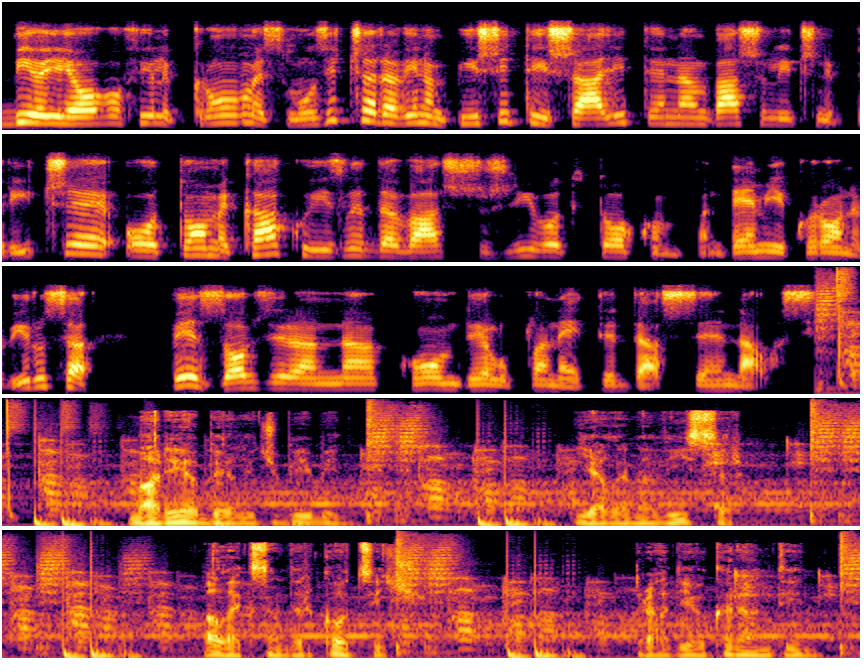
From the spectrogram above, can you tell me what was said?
Bio je ovo Filip Krumes, muzičara. Vi nam pišite i šaljite nam vaše lične priče o tome kako izgleda vaš život tokom pandemije koronavirusa, bez obzira na kom delu planete da se nalazi. Marija Belić-Bibin, Jelena Viser, Aleksandar Kocić, Radio Karantin.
